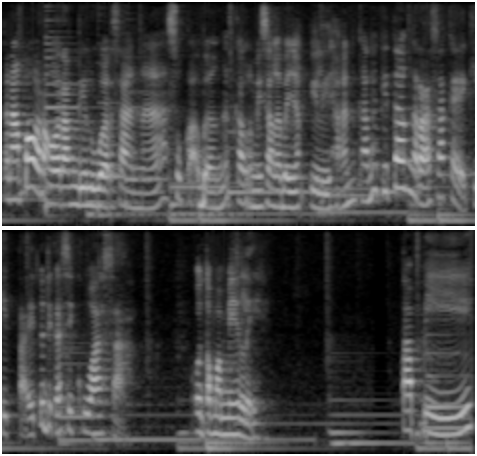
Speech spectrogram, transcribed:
Kenapa orang-orang di luar sana suka banget kalau misalnya banyak pilihan? Karena kita ngerasa kayak kita itu dikasih kuasa untuk memilih. Tapi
